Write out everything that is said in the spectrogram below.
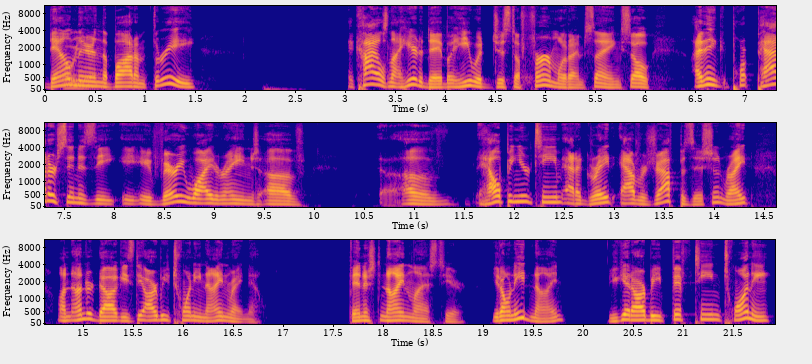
down Oh, there yeah. in the bottom three. And Kyle's not here today, but he would just affirm what I'm saying. So I think Patterson is the a, very wide range of of helping your team at a great average draft position, right? On underdog, he's the RB twenty nine right now. Finished nine last year. You don't need nine. You get RB 15, 20,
